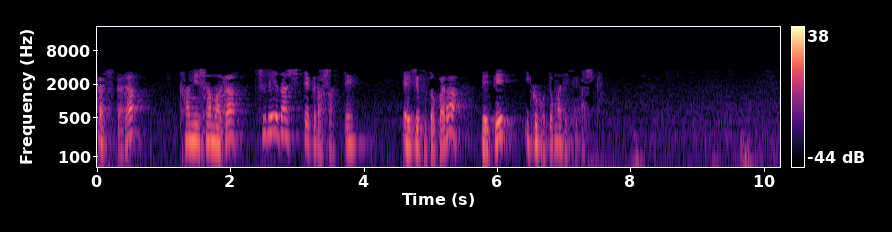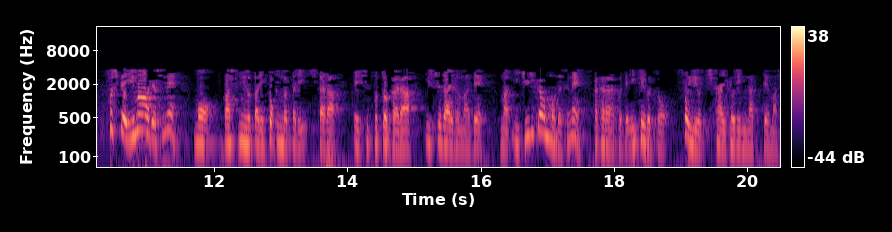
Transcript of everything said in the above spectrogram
活から神様が連れ出してくださって、エジプトから出ていくことができました。そして今はですね、もうバスに乗ったり飛行機に乗ったりしたら、エジプトからイスラエルまで、まあ1時間もですね、かからなくて行けると、そういう近い距離になってます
